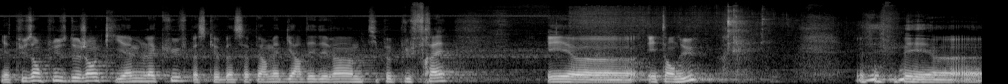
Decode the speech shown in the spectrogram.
Il y a de plus en plus de gens qui aiment la cuve parce que ben, ça permet de garder des vins un petit peu plus frais et euh, étendus. Mais euh,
